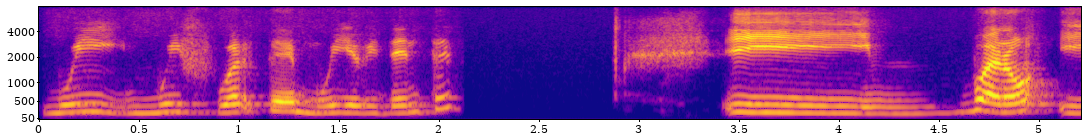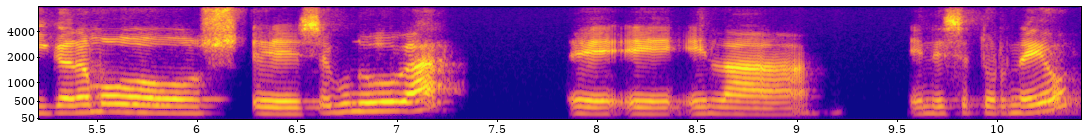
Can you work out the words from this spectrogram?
muy, muy fuerte, muy evidente. Y bueno, y ganamos eh, segundo lugar en, la, en ese torneo.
